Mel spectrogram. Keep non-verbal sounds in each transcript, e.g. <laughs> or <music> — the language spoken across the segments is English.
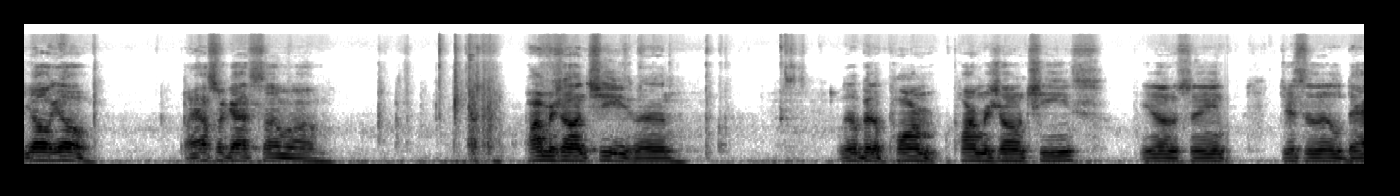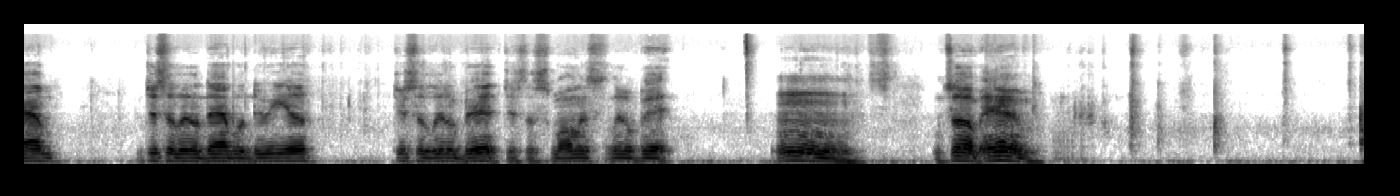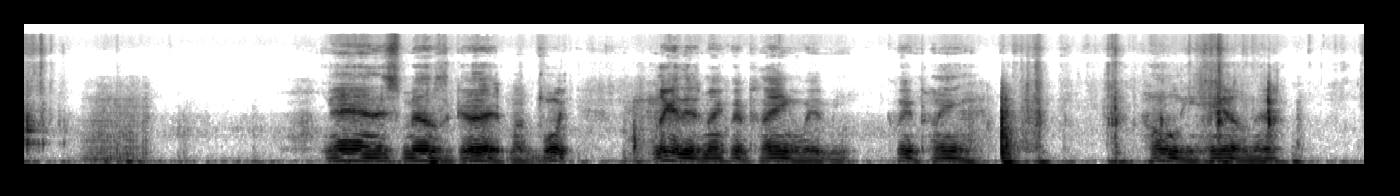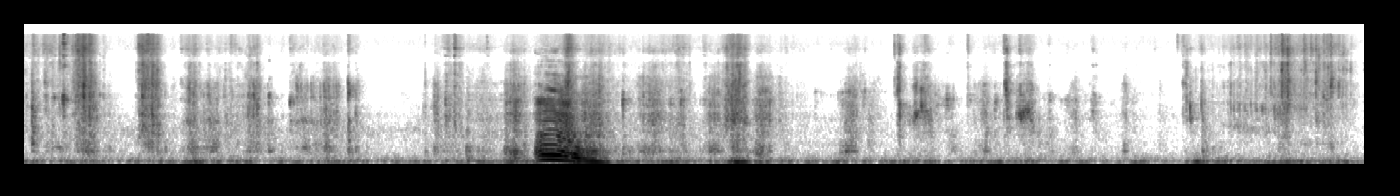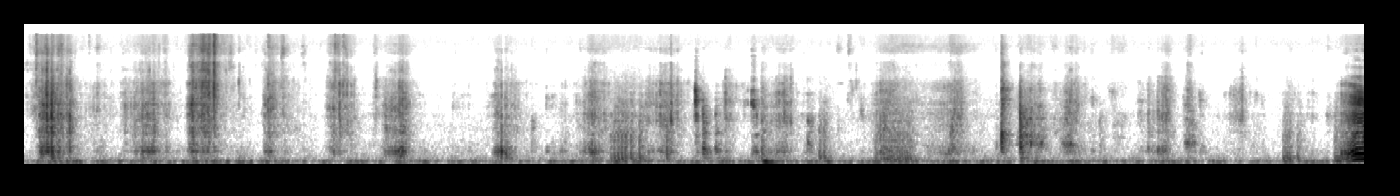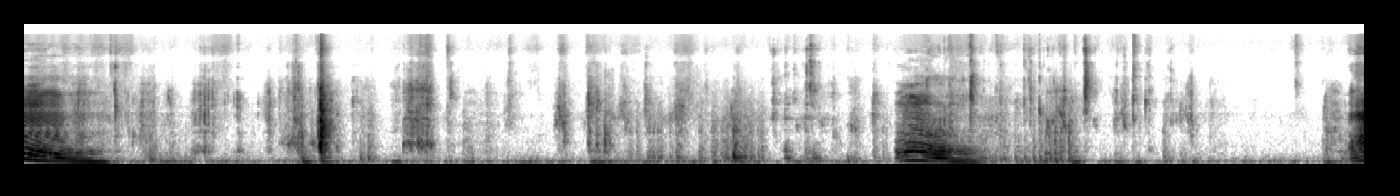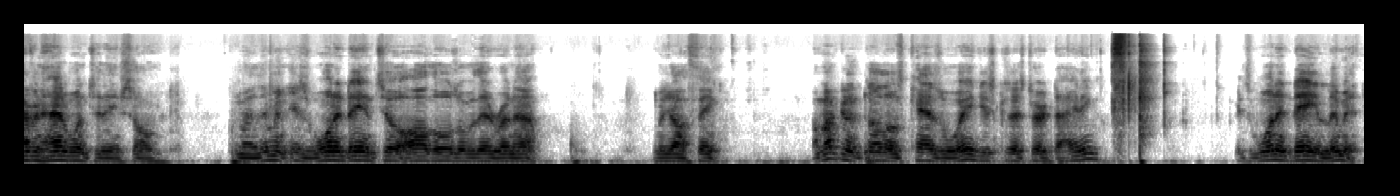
yo, yo. I also got some um, Parmesan cheese, man. A little bit of parm Parmesan cheese. You know what I'm saying? Just a little dab. Just a little dab will do you. Just a little bit. Just the smallest little bit. Mmm. What's up, M? Man, this smells good, my boy. Look at this, man. Quit playing with me. Quit playing. Holy hell, man. Mmm. Mmm. Mmm. I haven't had one today, so my limit is one a day until all those over there run out. What y'all think? I'm not gonna throw those cans away just because I started dieting. It's one a day limit.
